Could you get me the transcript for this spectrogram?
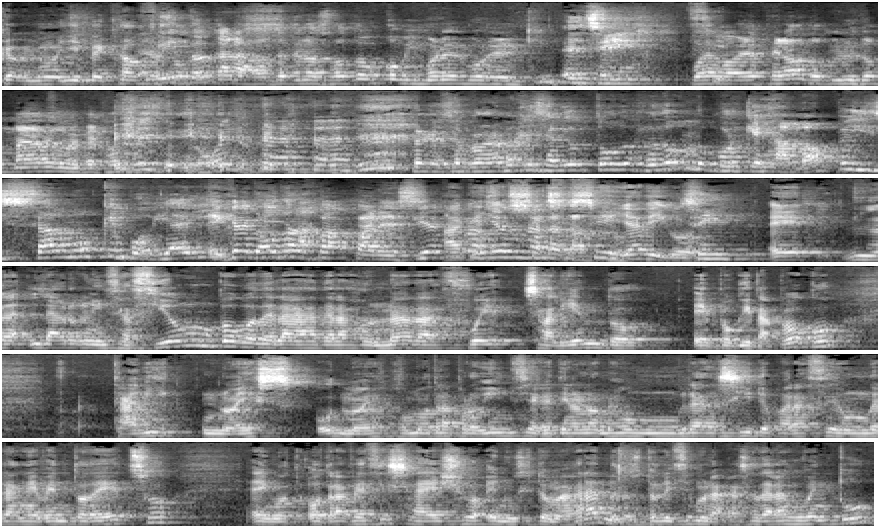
Comimos allí pescado Nosotros, frito. carajotes de nosotros comimos en el Burger King. Eh, Sí. Bueno, haber esperado dos minutos más de comer pescado frito, pero bueno. Pero ese programa que salió todo redondo porque jamás pensamos que podía ir Es que toda- pa- parecía que iba a Aquello ser sí, una sí, sí, ya digo. Sí. Eh, la, la organización un poco de la, de la jornada fue saliendo eh, poquito a poco. Cádiz no es, no es como otra provincia que tiene a lo mejor un gran sitio para hacer un gran evento de esto. En ot- otras veces se ha hecho en un sitio más grande. Nosotros lo hicimos la Casa de la Juventud,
